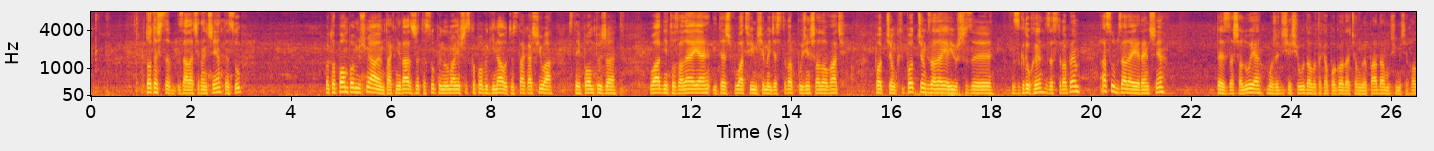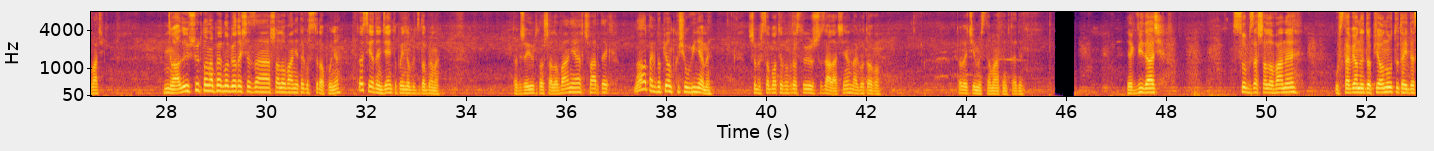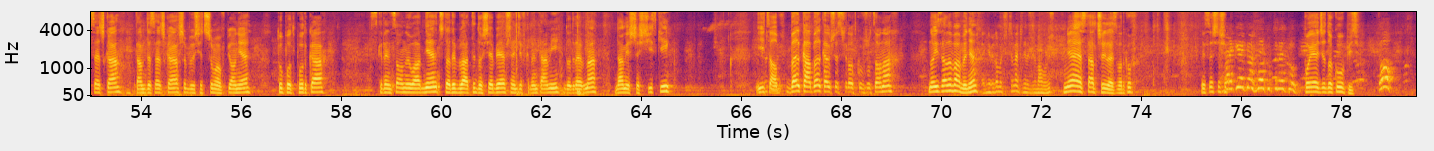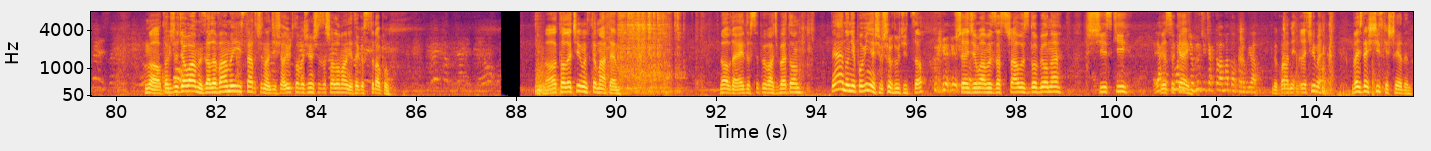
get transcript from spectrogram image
to też chcę zalać ręcznie, ten słup. Bo to pompą już miałem tak nieraz, że te słupy normalnie wszystko powyginało. To jest taka siła z tej pompy, że ładnie to zaleje i też łatwiej mi się będzie strop później szalować. Podciąg, podciąg zaleję już z, z gruchy, ze stropem, a słup zaleję ręcznie. też zaszaluję. Może dzisiaj się uda, bo taka pogoda ciągle pada, musimy się chować. No ale już jutro na pewno biorę się za szalowanie tego stropu, nie? To jest jeden dzień, to powinno być zrobione. Także jutro szalowanie, w czwartek, no tak do piątku się uwiniemy. Żeby w sobotę po prostu już zalać, nie? Na gotowo. To lecimy z tematem wtedy. Jak widać, sub zaszalowany, ustawiony do pionu, tutaj deseczka, tam deseczka, żeby się trzymał w pionie. Tu podpórka, skręcony ładnie, cztery blaty do siebie, wszędzie wkrętami do drewna. Dam jeszcze ściski. I co? Belka, belka już jest w środku wrzucona. No i zalewamy, nie? Ej, Nie wiadomo czy cementu nie będzie za mało, wiesz? Nie, starczy ile z worków? Więc jeszcze się Marek, ile ty masz worków cementu? pojedzie dokupić. To? No, także działamy, zalewamy i starczy na dzisiaj. A jutro weźmiemy się za szalowanie tego stropu. No, to lecimy z tematem. Dobra, ja idę wsypywać beton. Nie, no nie powinien się przewrócić, co? Wszędzie mamy zastrzały zrobione, ściski. Jak Jest to się okej. może przewrócić, jak to amatorka robiła? Dokładnie, lecimy. Weź daj ścisk jeszcze jeden.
